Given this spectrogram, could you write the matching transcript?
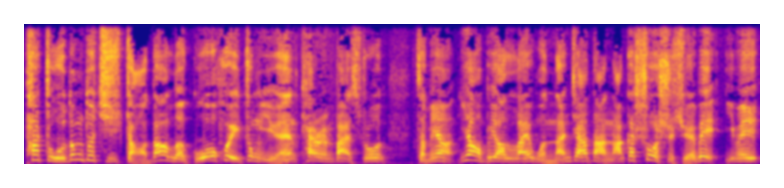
他主动的去找到了国会众议员 Karen Bass，说怎么样，要不要来我南加大拿个硕士学位？因为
